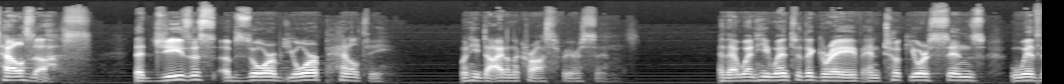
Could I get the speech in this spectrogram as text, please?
tells us that Jesus absorbed your penalty when he died on the cross for your sins. And that when he went to the grave and took your sins with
